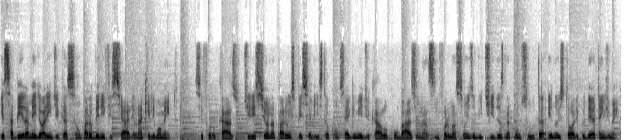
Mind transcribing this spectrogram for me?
e saber a melhor indicação para o beneficiário naquele momento. Se for o caso, direciona para um especialista ou consegue medicá-lo com base nas informações obtidas na consulta e no histórico de atendimento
